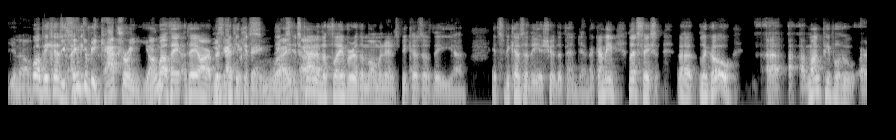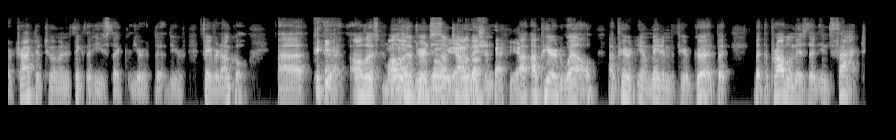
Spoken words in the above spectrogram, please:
you know, well, because they seem think, to be capturing young. Well, they they are, but I think it's right. It's, it's kind uh, of the flavor of the moment, and it's because of the uh, it's because of the issue of the pandemic. I mean, let's face it, uh, Legault uh, among people who are attracted to him and who think that he's like your the, your favorite uncle, uh, yeah. uh, all those all those appearances on yeah, television yeah. uh, appeared well, appeared you know made him appear good, but but the problem is that in fact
